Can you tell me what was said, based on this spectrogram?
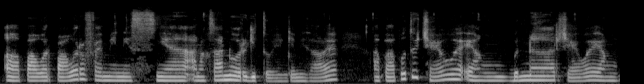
power power feminisnya anak Sanur gitu yang kayak misalnya apa apa tuh cewek yang benar cewek yang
